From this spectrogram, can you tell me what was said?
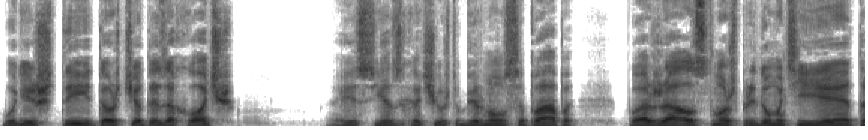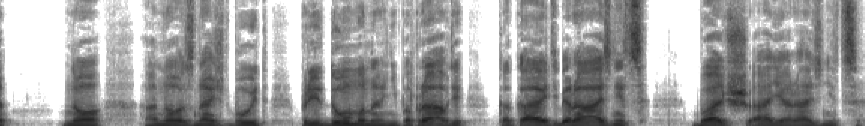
Будешь ты и то, что ты захочешь. А если я захочу, чтобы вернулся папа, пожалуйста, можешь придумать и это. Но оно, значит, будет придумано не по правде. Какая тебе разница? Большая разница.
